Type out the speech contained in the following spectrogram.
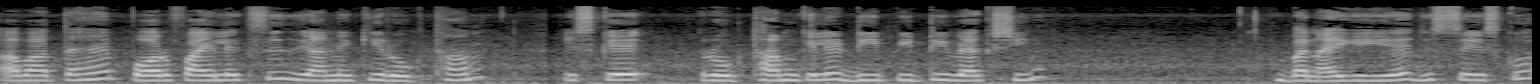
अब आते हैं पोरफाइलेक्सिस यानी कि रोकथाम. इसके रोकथाम के लिए डीपीटी वैक्सीन बनाई गई है, जिससे इसको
